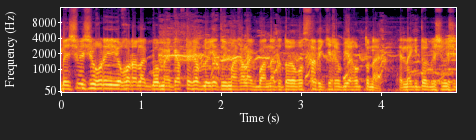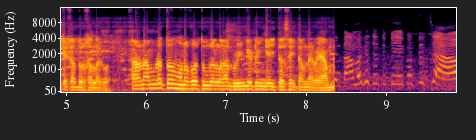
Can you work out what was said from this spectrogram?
বেশি বেশি করে ইয়ে করা লাগবো মেকআপ টেকআপ লইয়া তুই মাখা লাগবা না তো তোর অবস্থা দেখে বিয়া করতো না। এর লাগি তোর বেশি বেশি টাকা দরকার লাগবে। কারণ আমরা তো মনে কর তোমরা লাগান রুইঙ্গা টুইঙ্গা ইতা চাইতাম না ভাই। আম- আমাকে যদি বিয়ে করতে চাও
